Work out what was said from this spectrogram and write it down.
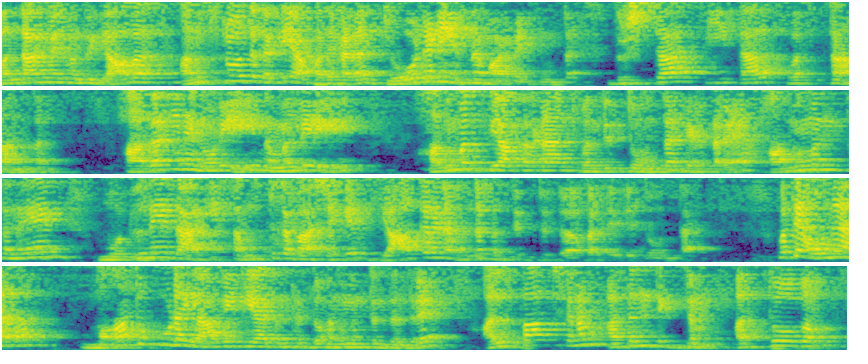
ಬಂದಾದ್ಮೇಲೆ ಬಂದು ಯಾವ ಅನುಸ್ರೋತದಲ್ಲಿ ಆ ಪದಗಳ ಜೋಡಣೆಯನ್ನ ಮಾಡಬೇಕು ಅಂತ. ದೃಷ್ಟ, ಸೀತಾ, ಸ್ವಸ್ಥ ಅಂತ. ಹಾಗಾಗಿನೇ ನೋಡಿ ನಮ್ಮಲ್ಲಿ ಹನುಮತ್ ವ್ಯಾಕರಣ ಅಂತ ಬಂದಿತ್ತು ಅಂತ ಹೇಳ್ತಾರೆ. ಹನುಮಂತನೇ ಮೊದಲನೇದಾಗಿ ಸಂಸ್ಕೃತ ಭಾಷೆಗೆ ವ್ಯಾಕರಣವನ್ನ ಬರ್ತಿದ್ದು ಬರ್ದಿದ್ದು ಅಂತ. ಮತ್ತೆ ಅವನ ಮಾತು ಕೂಡ ಯಾವ ರೀತಿಯಾದಂಥದ್ದು ಹನುಮಂತಂದ್ರೆ ಅಲ್ಪಾಕ್ಷರಂ ಅಸಂದಿಗ್ಧಂ, ಅಸ್ತೋಭಂ,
